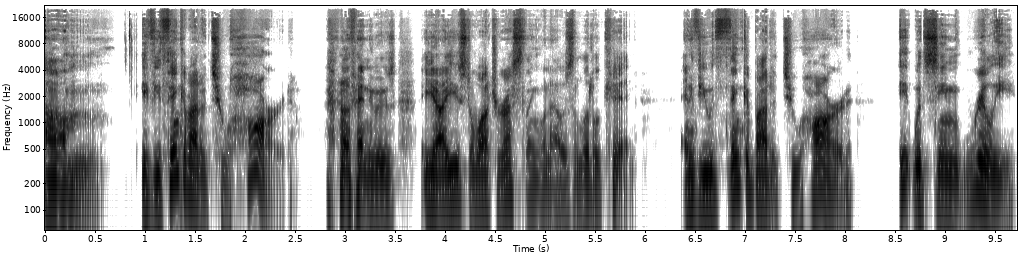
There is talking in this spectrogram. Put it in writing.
Um, if you think about it too hard, I don't know if anybody was, you know, I used to watch wrestling when I was a little kid. And if you would think about it too hard, it would seem really,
